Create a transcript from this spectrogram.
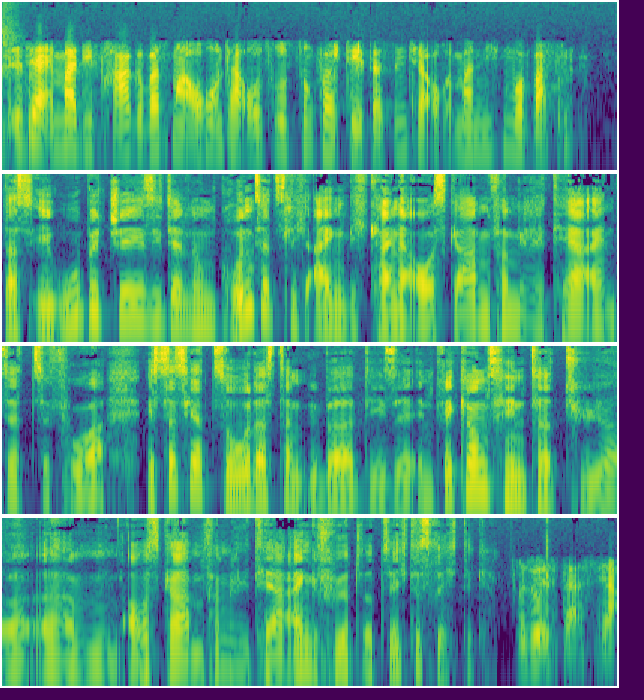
Es ist ja immer die Frage, was man auch unter Ausrüstung versteht. Das sind ja auch immer nicht nur Waffen. Das EU-Budget sieht ja nun grundsätzlich eigentlich keine Ausgaben für Militäreinsätze vor. Ist das jetzt so, dass dann über diese Entwicklungshintertür ähm, Ausgaben für Militär eingeführt wird? Sehe ich das richtig? So ist das, ja.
